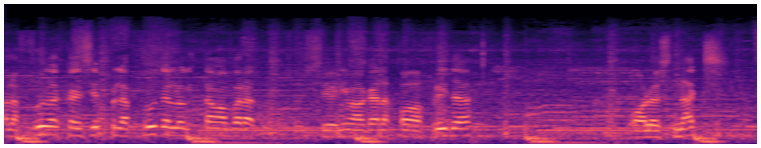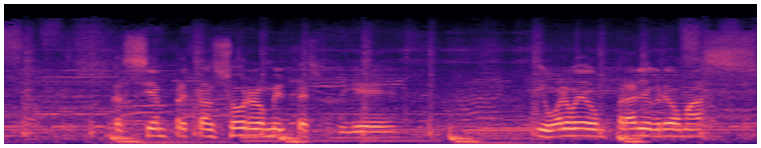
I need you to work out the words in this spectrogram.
a las frutas, que siempre las frutas es lo que está más barato. Si venimos acá a las papas fritas o a los snacks, casi siempre están sobre los mil pesos. Así que igual voy a comprar, yo creo, más,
